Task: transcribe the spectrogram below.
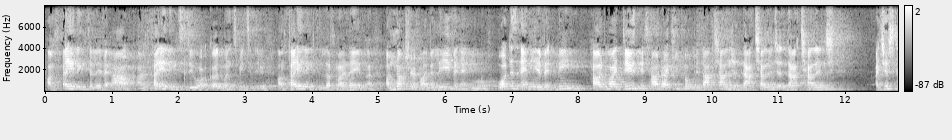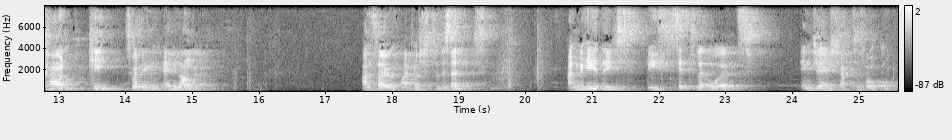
I'm failing to live it out. I'm failing to do what God wants me to do. I'm failing to love my neighbour. I'm not sure if I believe it anymore. What does any of it mean? How do I do this? How do I keep up with that challenge and that challenge and that challenge? I just can't keep swimming any longer. And so I push to the surface. And we hear these, these six little words in James chapter 4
